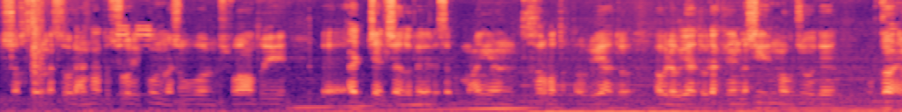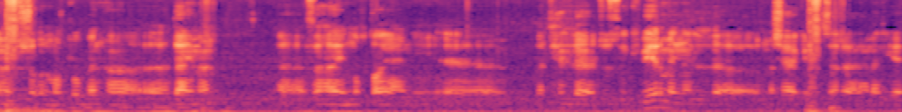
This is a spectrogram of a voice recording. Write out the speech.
الشخص المسؤول عن هذا الشغل يكون مشغول مش فاضي آه، أجل شغلة لسبب معين تخربطت اولوياته أولوياته لكن المشين موجوده وقائمة الشغل مطلوب منها آه، دائما. فهاي النقطة يعني بتحل جزء كبير من المشاكل بتسرع العملية.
